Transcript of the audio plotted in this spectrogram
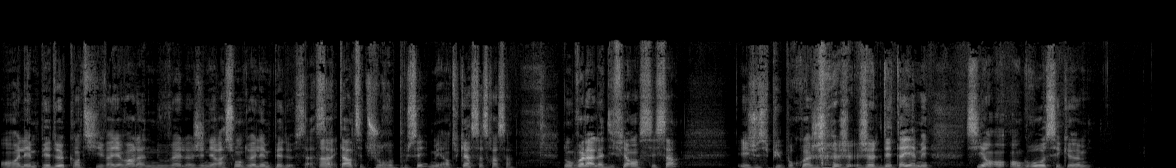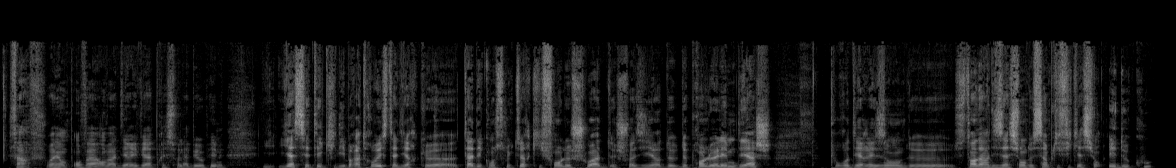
en LMP2 quand il va y avoir la nouvelle génération de LMP2. Ça, ça tarde, c'est toujours repoussé, mais en tout cas, ça sera ça. Donc voilà, la différence, c'est ça. et je sais plus pourquoi je, le détaillais, mais si, en, gros, c'est que. Enfin, ouais, on, va, on va dériver après sur la BOP, mais il y a cet équilibre à trouver, c'est-à-dire que tu as des constructeurs qui font le choix de choisir, de, prendre le LMDH pour des raisons de standardisation, de simplification et de coût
